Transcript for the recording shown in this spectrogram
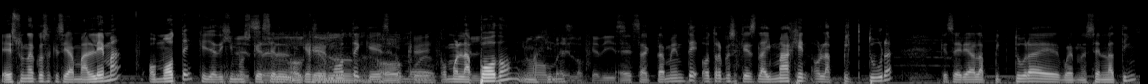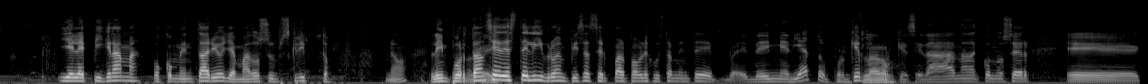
Es una cosa que se llama lema o mote, que ya dijimos Es que es el, el- que es el mote, el- que es como, el El apodo, nombre, imagínense. lo que dice. Exactamente. Otra cosa que es la imagen o la pictura, que sería la pictura, eh, bueno, es en latín. Y el epigrama o comentario llamado subscripto. ¿No? La importancia de este libro empieza a ser palpable justamente eh, de inmediato. ¿Por qué? Pues Claro. porque se dan a conocer eh,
